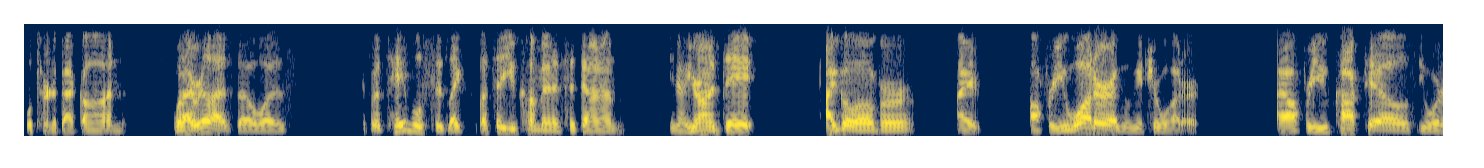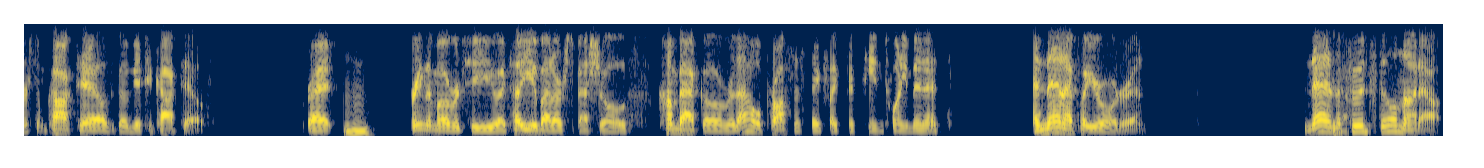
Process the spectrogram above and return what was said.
we'll turn it back on. What I realized though was if a table sit like let's say you come in and sit down, you know, you're on a date. I go over, I offer you water, I go get your water. I offer you cocktails, you order some cocktails, go get you cocktails. Right? Mm-hmm. Bring them over to you. I tell you about our specials, come back over. That whole process takes like 15, 20 minutes. And then I put your order in. And then the food's still not out.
